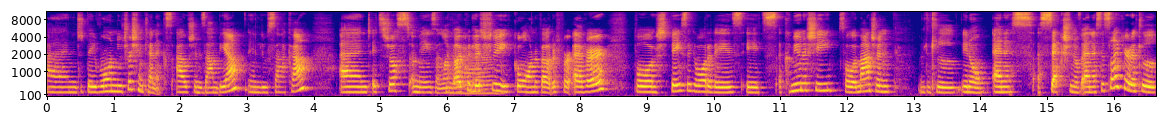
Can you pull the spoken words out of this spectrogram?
and they run nutrition clinics out in Zambia in Lusaka, and it's just amazing. Like I could literally go on about it forever, but basically what it is, it's a community. So imagine little you know Ennis a section of Ennis it's like your little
